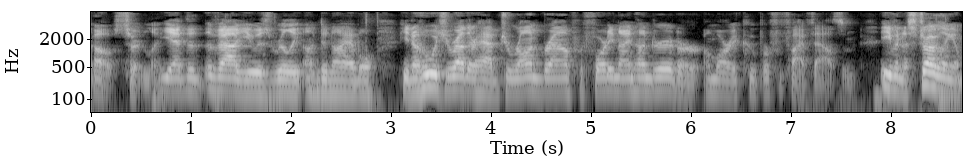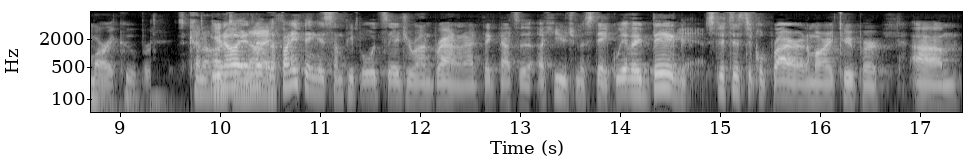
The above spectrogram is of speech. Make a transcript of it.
Oh, certainly. Yeah, the, the value is really undeniable. You know, who would you rather have, Jaron Brown for forty nine hundred or Amari Cooper for five thousand? Even a struggling Amari Cooper. It's kind of hard to deny. you know, to deny. And the, the, funny thing is, some people would say Jaron Brown, and I think that's a, a huge mistake. We have a big yeah. statistical prior on Amari Cooper. Um,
